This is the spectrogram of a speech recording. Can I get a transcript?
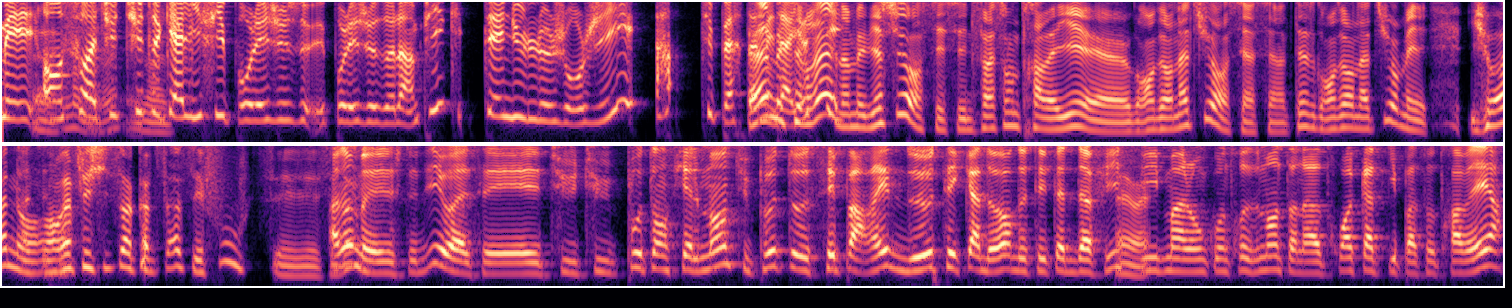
mais en soi, tu, ouais, te qualifies pour les Jeux, pour les jeux Olympiques, t'es nul le jour J, ah, tu perds ta mais médaille c'est vrai, non mais bien sûr, c'est c'est une façon de travailler euh, grandeur nature, c'est un- test grandeur nature, mais Johan, en, Ah, en réfléchissant comme ça, c'est fou. Ah non, mais je te dis, ouais, c'est tu, tu potentiellement tu peux te séparer de tes cadors, de tes têtes d'affiche. Eh ouais. Si malencontreusement t'en as 3-4 qui passent au travers,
